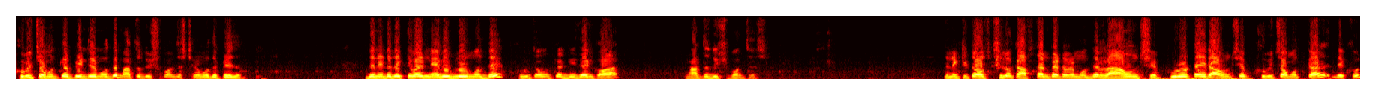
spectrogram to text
খুবই চমৎকার প্রিন্টের মধ্যে, মাত্র দুশো পঞ্চাশ টাকার মধ্যে পেয়ে যাবেন। দেন এটা দেখতে পারেন নেভি ব্লুর মধ্যে, খুবই চমৎকার ডিজাইন করা, মাত্র দুশো পঞ্চাশ। দেন একটি টপ ছিল কাফতান প্যাটার্নের মধ্যে রাউন্ড শেপ পুরোটাই রাউন্ড শেপ খুবই চমৎকার। দেখুন,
